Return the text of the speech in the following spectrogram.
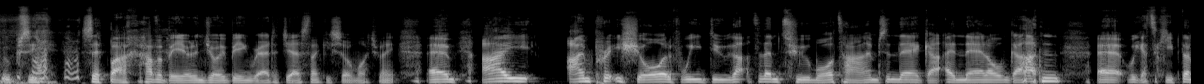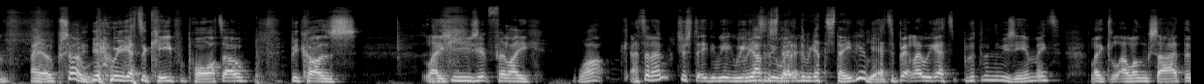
Oopsie. Sit back, have a beer, enjoy being red. Jess, thank you so much, mate. Um, I. I'm pretty sure if we do that to them two more times in their ga- in their own garden, uh, we get to keep them. I hope so. Yeah, we get to keep Porto because, like, Just use it for like what? I don't know, just we, we, We, get have to the do sta- we get the stadium? Yeah, it's a bit like we get to put them in the museum, mate. Like alongside the,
